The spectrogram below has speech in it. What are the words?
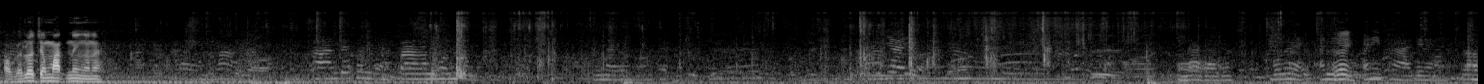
เอาไปรถจังหมัดหนึ่งอะนะปานได้คนปานคนหน้าได้ด้วยบ่ได้อันนี้เฮ้ยอันนี้ผ่าจังได๋เอา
